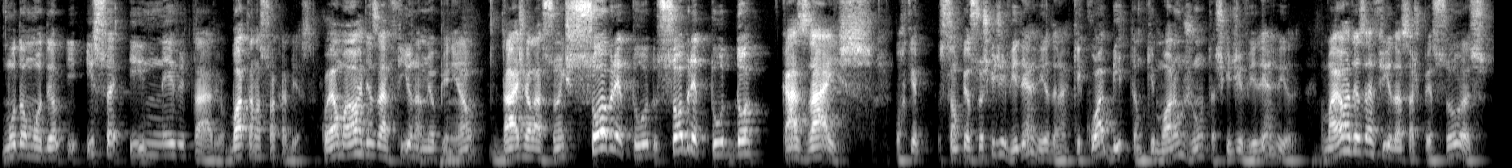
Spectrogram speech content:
muda o modelo, e isso é inevitável. Bota na sua cabeça. Qual é o maior desafio, na minha opinião, das relações, sobretudo, sobretudo, casais? Porque são pessoas que dividem a vida, né? que coabitam, que moram juntas, que dividem a vida. O maior desafio dessas pessoas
